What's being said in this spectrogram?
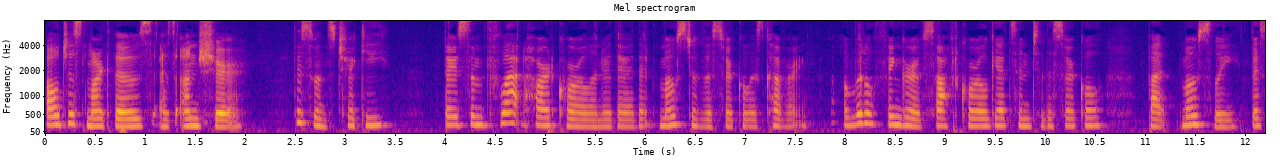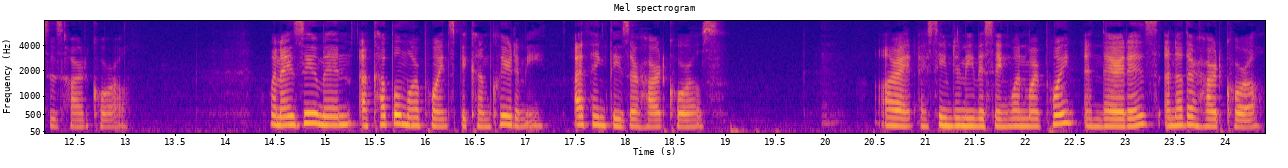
I'll just mark those as unsure. This one's tricky. There's some flat hard coral under there that most of the circle is covering. A little finger of soft coral gets into the circle, but mostly this is hard coral. When I zoom in, a couple more points become clear to me. I think these are hard corals. Alright, I seem to be missing one more point, and there it is, another hard coral.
